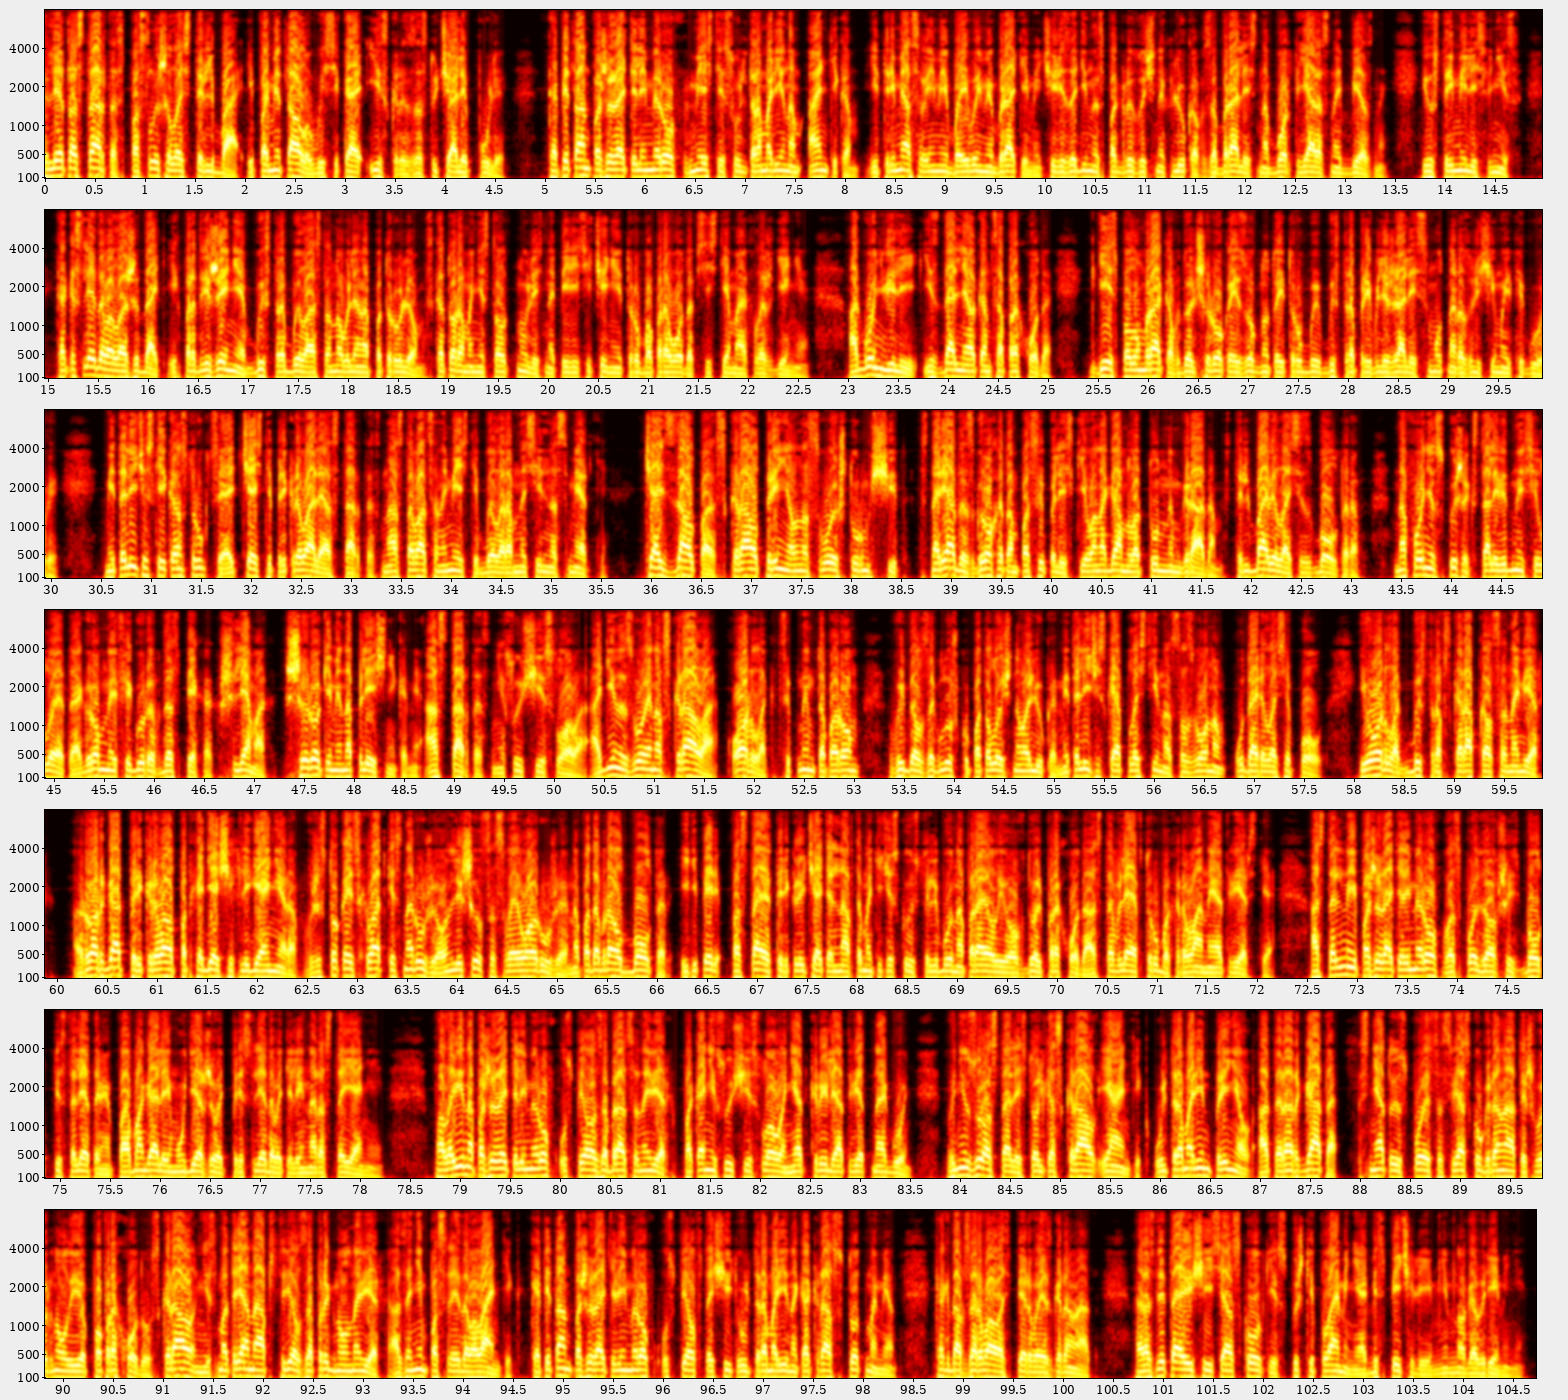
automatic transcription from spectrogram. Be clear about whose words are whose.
Speaker 1: Вслед Астартес послышалась стрельба, и по металлу, высекая искры, застучали пули. Капитан Пожирателей Миров вместе с ультрамарином Антиком и тремя своими боевыми братьями через один из погрузочных люков забрались на борт Яростной Бездны и устремились вниз. Как и следовало ожидать, их продвижение быстро было остановлено патрулем, с которым они столкнулись на пересечении трубопроводов системы охлаждения. Огонь вели из дальнего конца прохода, где из полумрака вдоль широкой изогнутой трубы быстро приближались смутно различимые фигуры. Металлические конструкции отчасти прикрывали Астартес, но оставаться на месте было равносильно смерти. Часть залпа Скрал принял на свой штурм щит. Снаряды с грохотом посыпались к его ногам латунным градом. Стрельба велась из болтеров. На фоне вспышек стали видны силуэты, огромные фигуры в доспехах, шлемах, с широкими наплечниками, Астартес, несущие слово. Один из воинов Скрала, Орлок, цепным топором выбил заглушку потолочного люка, металлическая пластина со звоном ударилась о пол, и Орлок быстро вскарабкался наверх. Роргат прикрывал подходящих легионеров. В жестокой схватке снаружи он лишился своего оружия, но подобрал болтер и теперь, поставив переключатель на автоматическую стрельбу, направил его вдоль прохода, оставляя в трубах рваные отверстия. Остальные пожиратели миров, воспользовавшись болт-пистолетами, помогали ему удерживать преследователей на расстоянии. Половина пожирателей миров успела забраться наверх, пока несущие слова не открыли ответный огонь. Внизу остались только Скрал и Антик. Ультрамарин принял от Эраргата снятую с пояса связку гранат и швырнул ее по проходу. Скрал, несмотря на обстрел, запрыгнул наверх, а за ним последовал Антик. Капитан пожирателей миров успел втащить Ультрамарина как раз в тот момент, когда взорвалась первая из гранат. Разлетающиеся осколки, вспышки пламени обеспечили им немного времени.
